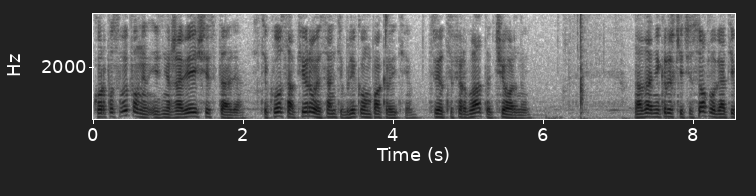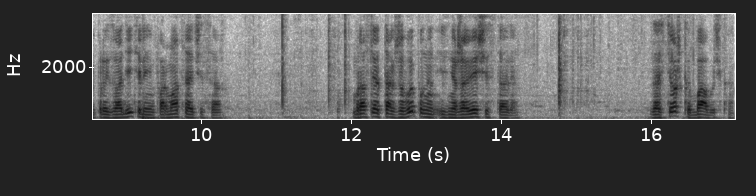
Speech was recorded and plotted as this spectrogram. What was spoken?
Корпус выполнен из нержавеющей стали. Стекло сапфировое с антибликовым покрытием. Цвет циферблата черный. На задней крышке часов логотип производителя и информация о часах. Браслет также выполнен из нержавеющей стали. Застежка бабочка.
